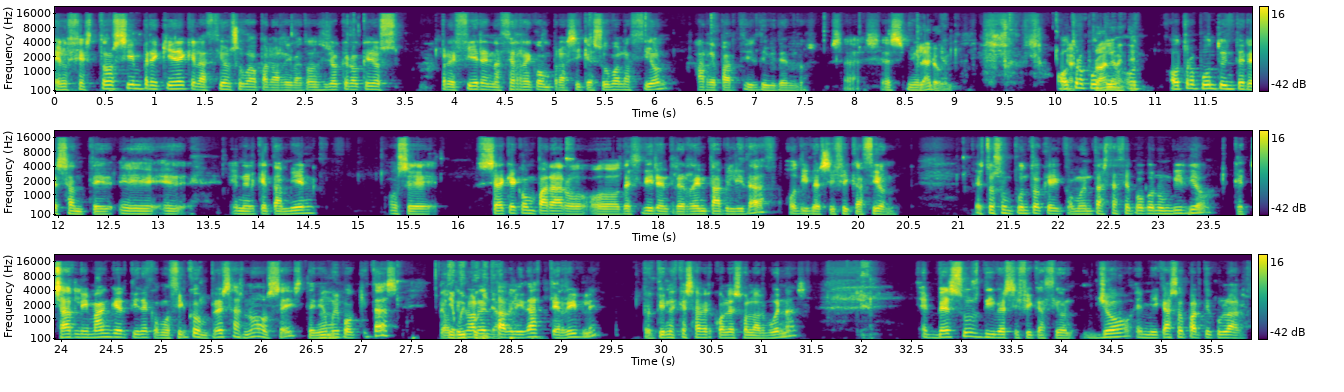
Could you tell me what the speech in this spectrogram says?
El gestor siempre quiere que la acción suba para arriba. Entonces yo creo que ellos prefieren hacer recompras y que suba la acción a repartir dividendos. O sea, es, mi opinión. Otro, punto, otro punto interesante eh, eh, en el que también o se, se hay que comparar o, decidir entre rentabilidad o diversificación. Esto es un punto que comentaste hace poco en un vídeo, que Charlie Manger tiene como cinco empresas, ¿no? O seis, tenía muy mm. poquitas, pero tiene una rentabilidad terrible, pero tienes que saber cuáles son las buenas. Versus diversificación. Yo, en mi caso particular,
